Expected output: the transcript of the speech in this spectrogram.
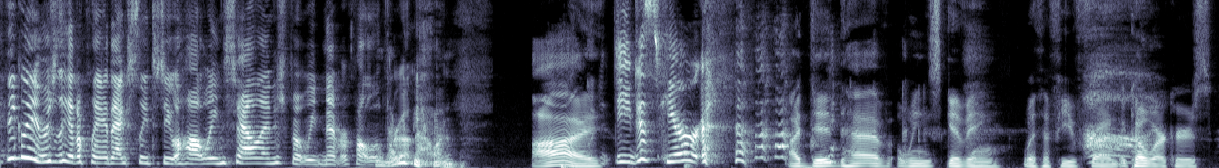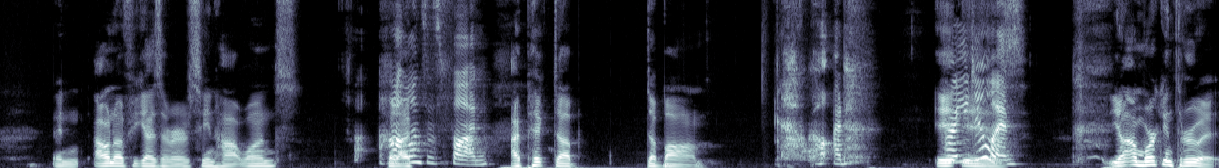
think we originally had a plan actually to do a Hot Wings challenge, but we never followed That through on that fun. one. I Do you just hear? I did have Wingsgiving with a few friends, coworkers, and I don't know if you guys have ever seen Hot Ones. Hot I- Ones is fun. I picked up the bomb. Oh God. It How are you doing? Yeah, I'm working through it.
